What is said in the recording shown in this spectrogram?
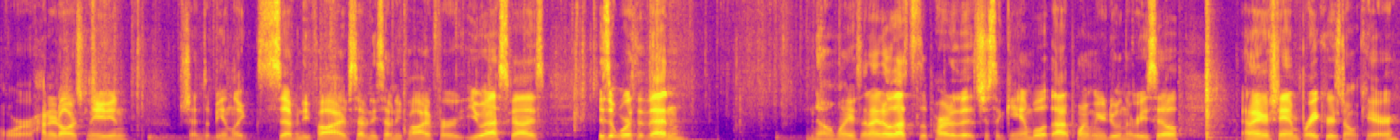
or hundred dollars Canadian, which ends up being like 75 70 75 for us guys is it worth it then no, Mike. and I know that's the part of it. It's just a gamble at that point when you're doing the resale. And I understand breakers don't care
